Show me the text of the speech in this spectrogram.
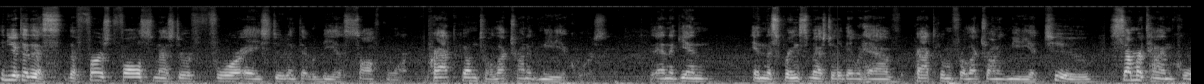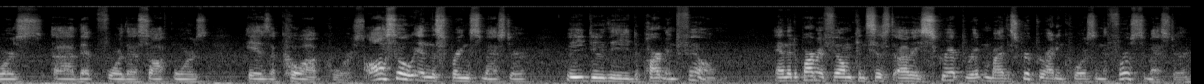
Then you get to this, the first fall semester for a student that would be a sophomore. Practicum to Electronic Media course. And again, in the spring semester they would have practicum for electronic media 2 summertime course uh, that for the sophomores is a co-op course. Also in the spring semester we do the department film. And the department film consists of a script written by the script writing course in the first semester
